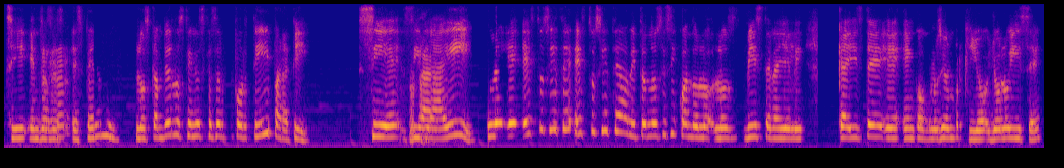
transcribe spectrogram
Sí, entonces, espérame, los cambios los tienes que hacer por ti y para ti. Si, eh, si de ahí, eh, estos siete, estos siete hábitos, no sé si cuando los viste, Nayeli, caíste eh, en conclusión, porque yo, yo lo hice,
